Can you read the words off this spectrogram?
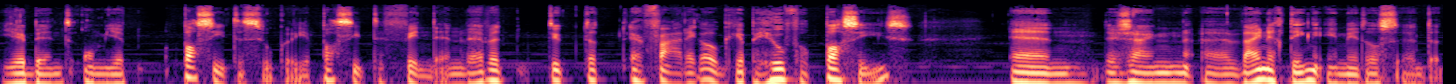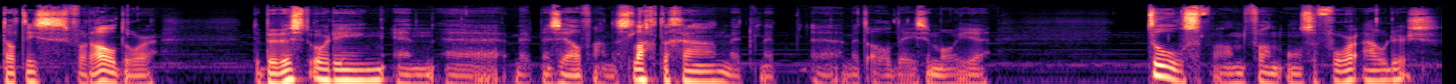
hier bent om je passie te zoeken, je passie te vinden. En we hebben natuurlijk, dat ervaar ik ook. Ik heb heel veel passies. En er zijn eh, weinig dingen inmiddels. eh, dat is vooral door de bewustwording en eh, met mezelf aan de slag te gaan. Met, met, met al deze mooie tools van, van onze voorouders.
